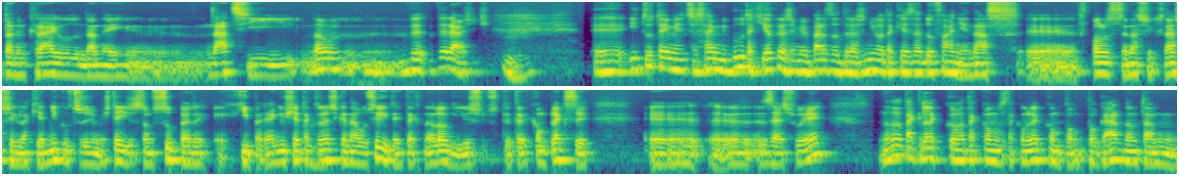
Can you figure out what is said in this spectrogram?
danym kraju, danej nacji no, wy, wyrazić. Mhm. Y, I tutaj czasami był taki okres, że mnie bardzo drażniło takie zadufanie nas y, w Polsce, naszych, naszych lakierników, którzy myśleli, że są super, hiper. Jak już się tak troszeczkę nauczyli tej technologii, już te, te kompleksy y, zeszły, no to tak lekko, taką, z taką lekką pogardą tam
